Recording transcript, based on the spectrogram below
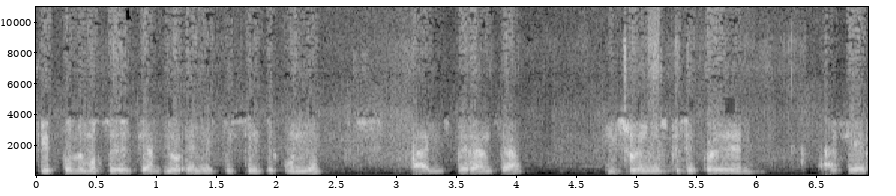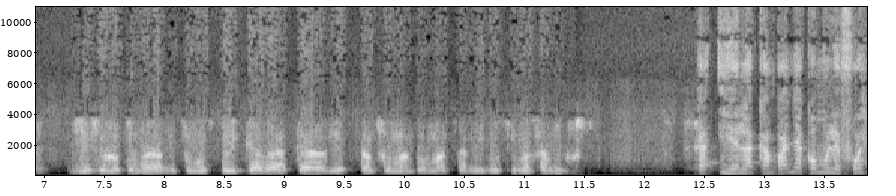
que podemos hacer el cambio en este 6 de junio. Hay esperanza y sueños que se pueden hacer. Y eso es lo que me da mucho gusto y cada, cada día están sumando más amigos y más amigos. ¿Y en la campaña cómo le fue?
